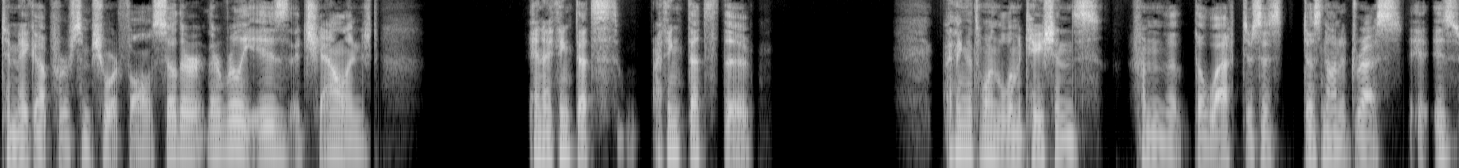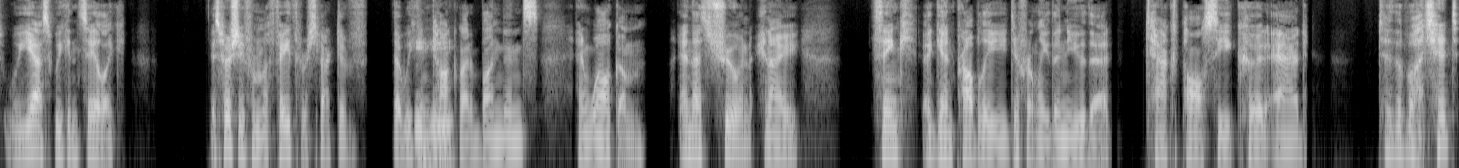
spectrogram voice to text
to make up for some shortfalls. So there there really is a challenge. And I think that's I think that's the I think that's one of the limitations from the, the left just is, does not address is yes, we can say like especially from a faith perspective that we can mm-hmm. talk about abundance and welcome. And that's true. And and I think again probably differently than you that tax policy could add to the budget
